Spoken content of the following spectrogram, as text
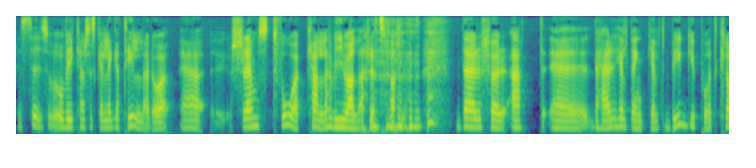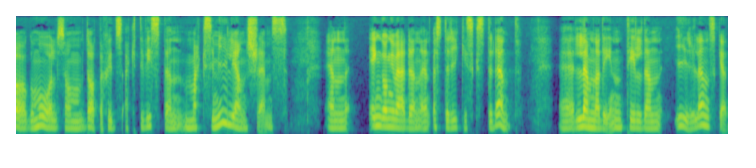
Precis, och vi kanske ska lägga till där då, eh, Schrems 2 kallar vi ju alla rättsfallet, därför att eh, det här helt enkelt bygger på ett klagomål som dataskyddsaktivisten Maximilian Schrems, en, en gång i världen en österrikisk student, eh, lämnade in till den irländska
